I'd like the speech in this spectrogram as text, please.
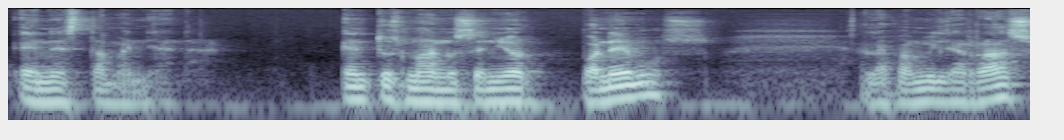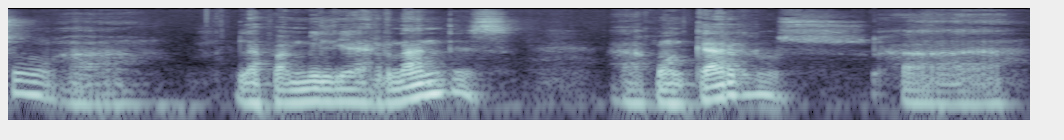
en esta mañana. En tus manos, Señor, ponemos a la familia Razo, a la familia Hernández, a Juan Carlos, a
